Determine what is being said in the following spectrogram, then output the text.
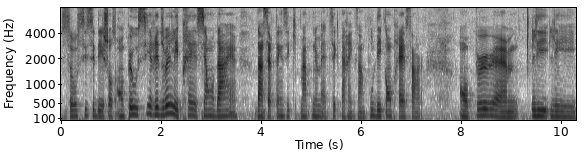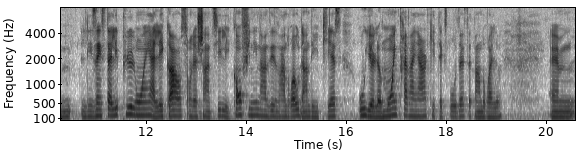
Ça aussi, c'est des choses. On peut aussi réduire les pressions d'air dans certains équipements pneumatiques, par exemple, ou des compresseurs. On peut euh, les, les, les installer plus loin à l'écart sur le chantier, les confiner dans des endroits ou dans des pièces où il y a le moins de travailleurs qui est exposé à cet endroit-là. Euh,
